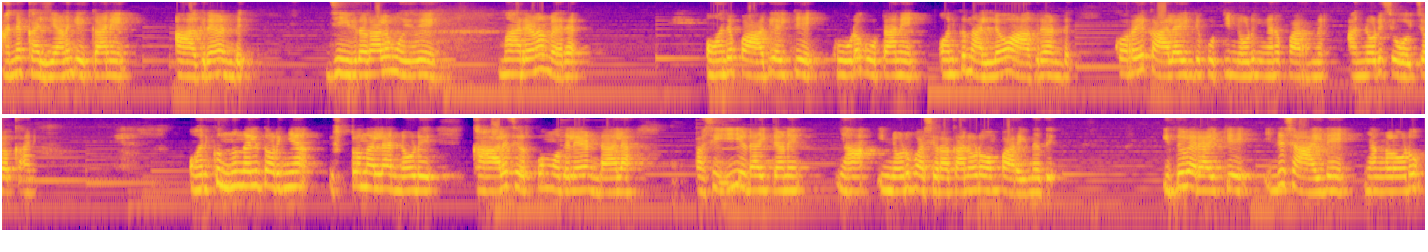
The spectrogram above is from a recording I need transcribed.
അന്നെ കല്യാണം കേൾക്കാനേ ആഗ്രഹമുണ്ട്. ജീവിതകാലം മുഴുവേ മരണം വരെ. ഓന്റെ പാതിയായിട്ടേ കൂടെ കൂട്ടാനേ ഓനക്ക് നല്ല ആഗ്രഹമുണ്ട്. കുറേ കാലമായി എന്റെ കുട്ടി എന്നോട് ഇങ്ങനെ പറഞ്ഞ് എന്നോട് ചോദിച്ചു വെക്കാൻ ഓനക്കൊന്നും നല്ല തുടങ്ങിയ ഇഷ്ടമൊന്നല്ല എന്നോട് കാല ചെറുപ്പം മുതലേ ഉണ്ടാല. പക്ഷെ ഈ ഇടായിട്ടാണ് ഞാൻ എന്നോട് ബഷീറാക്കാനോട് ഓൻ പറയുന്നത്. ഇതുവരായിട്ട് എന്റെ ഷായിനെ ഞങ്ങളോടും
